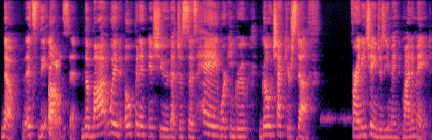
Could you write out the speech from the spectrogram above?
No, it's the Oh. opposite. The bot would open an issue that just says, "Hey, working group, go check your stuff for any changes you may might have made."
